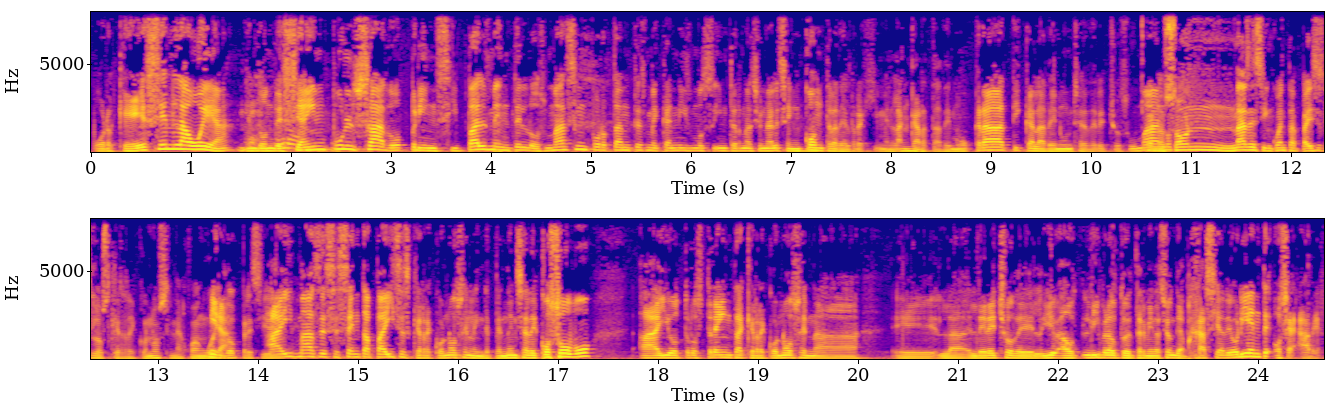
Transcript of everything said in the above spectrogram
porque es en la OEA en donde se ha impulsado principalmente los más importantes mecanismos internacionales en contra del régimen, la Carta Democrática, la denuncia de derechos humanos. Bueno, son más de 50 países los que reconocen a Juan Guaidó presidente. Hay más de 60 países que reconocen la independencia de Kosovo, hay otros 30 que reconocen a eh, el derecho de libre autodeterminación de Abjasia de Oriente. O sea, a ver,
